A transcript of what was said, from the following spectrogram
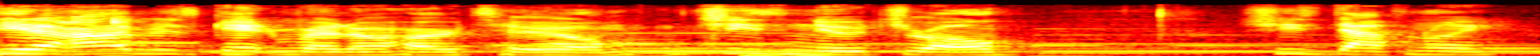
Yeah, I'm just getting rid of her too. She's neutral. She's definitely.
